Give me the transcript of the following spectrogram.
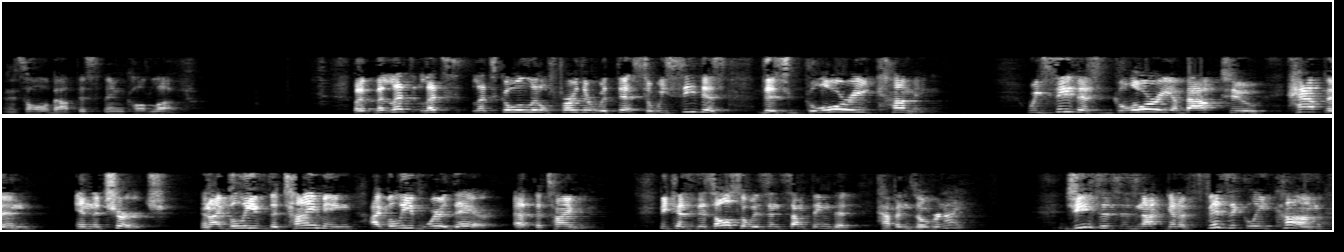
And it's all about this thing called love. But, but let's, let's, let's go a little further with this. So we see this, this glory coming. We see this glory about to happen in the church. And I believe the timing, I believe we're there at the timing. Because this also isn't something that happens overnight. Jesus is not going to physically come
